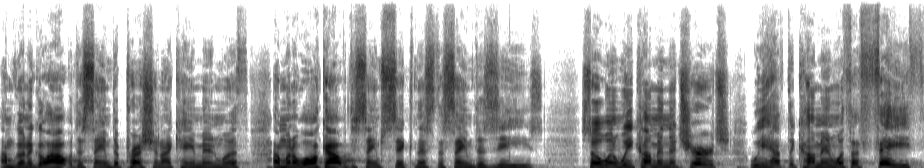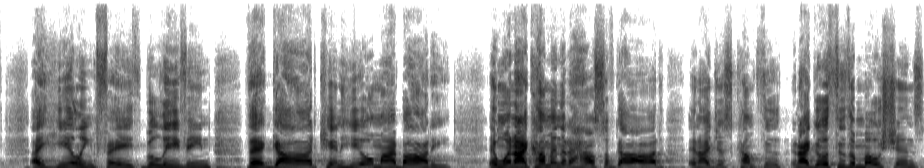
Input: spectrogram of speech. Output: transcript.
I'm going to go out with the same depression I came in with. I'm going to walk out with the same sickness, the same disease. So when we come in the church, we have to come in with a faith, a healing faith, believing that God can heal my body. And when I come into the house of God and I just come through and I go through the motions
